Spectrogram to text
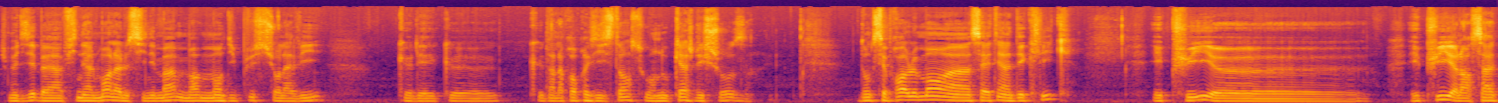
Je me disais, ben, finalement, là, le cinéma m'en dit plus sur la vie que, les, que, que dans la propre existence où on nous cache des choses. Donc, c'est probablement, ça a été un déclic. Et puis, euh, et puis, alors ça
